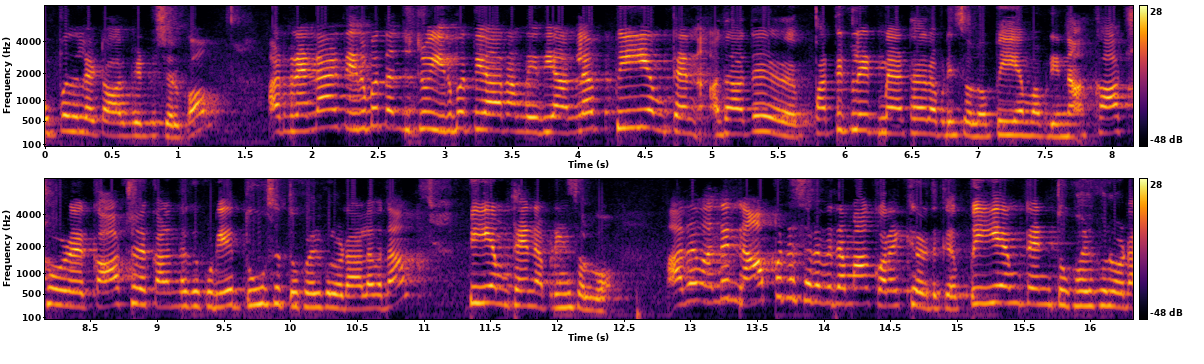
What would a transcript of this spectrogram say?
முப்பதில் டார்கெட் வச்சுருக்கோம். அடுத்து ரெண்டாயிரத்தி இருபத்தஞ்சு டு இருபத்தி ஆறாம் தேதியாண்டுல பிஎம் டென் அதாவது பர்டிகுலேட் மேட்டர் அப்படின்னு சொல்லுவோம் பிஎம் அப்படின்னா. காற்றோட காற்றில் கலந்துக்கக்கூடிய தூசு துகள்களோட அளவு தான் பிஎம் டென் அப்படின்னு சொல்லுவோம். அதை வந்து நாற்பது சதவீதமா குறைக்கிறதுக்கு பிஎம் டென் துகள்களோட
